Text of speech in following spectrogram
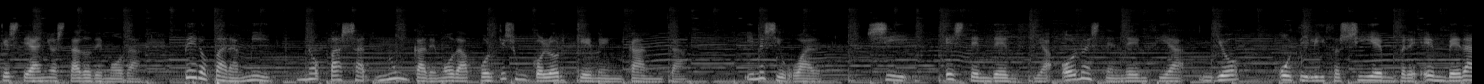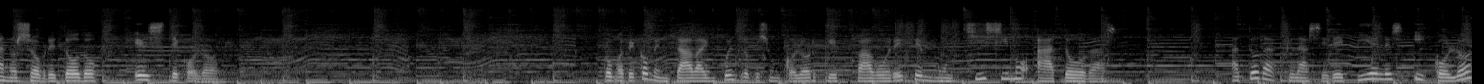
que este año ha estado de moda, pero para mí no pasa nunca de moda porque es un color que me encanta. Y me es igual si es tendencia o no es tendencia, yo utilizo siempre, en verano sobre todo, este color. Como te comentaba, encuentro que es un color que favorece muchísimo a todas, a toda clase de pieles y color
